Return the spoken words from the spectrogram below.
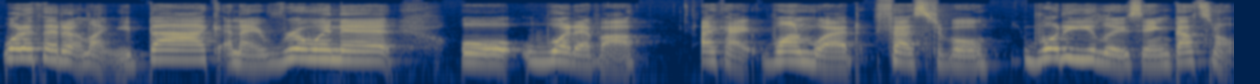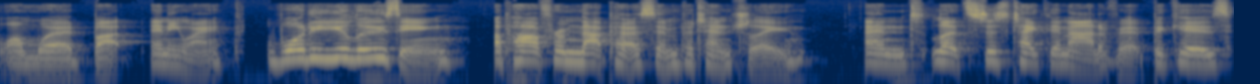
what if they don't like me back and I ruin it or whatever? Okay, one word. First of all, what are you losing? That's not one word, but anyway, what are you losing apart from that person potentially? and let's just take them out of it because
